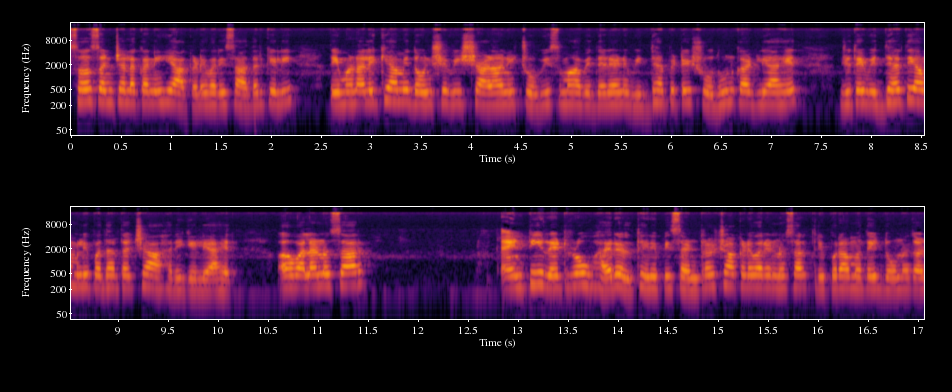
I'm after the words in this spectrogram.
सहसंचालकांनी ही आकडेवारी सादर केली. ते म्हणाले की आम्ही दोनशे वीस शाळा आणि चोवीस महाविद्यालय आणि विद्यापीठे शोधून काढली आहेत जिथे विद्यार्थी अंमली पदार्थाच्या आहारी गेले आहेत. अहवालानुसार अँटी रेट्रो व्हायरल थेरपी सेंटरच्या आकडेवारीनुसार त्रिपुरामध्ये दोन हजार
